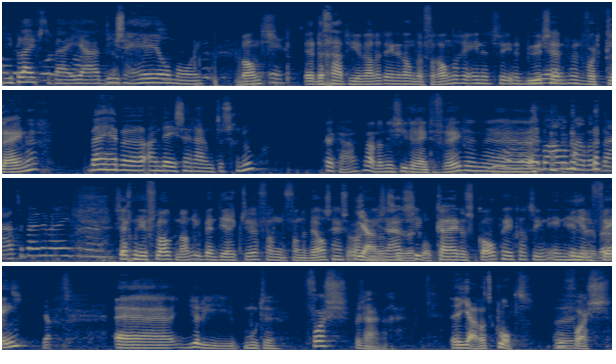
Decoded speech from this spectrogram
die blijft erbij, ja. Die is heel mooi. Want eh, er gaat hier wel het een en ander veranderen in het, in het buurtcentrum. Het wordt kleiner. Wij hebben aan deze ruimtes genoeg. Kijk aan, nou dan is iedereen tevreden. Ja, eh. we hebben allemaal wat water bij de wijn gedaan. Zeg meneer Vlootman, u bent directeur van, van de welzijnsorganisatie. Ja, klopt. Kaleidoscoop heet dat in, in Heerenveen. Ja. Eh, jullie moeten fors bezuinigen. Eh, ja, dat klopt. Hoe Eh, fors?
